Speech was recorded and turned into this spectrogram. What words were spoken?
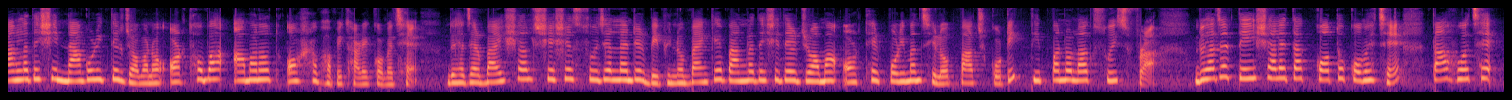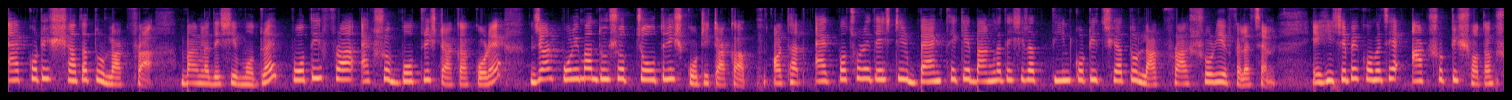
বাংলাদেশি নাগরিকদের জমানো অর্থ বা আমানত অস্বাভাবিক হারে কমেছে। দুই হাজার বাইশ সাল শেষে সুইজারল্যান্ডের বিভিন্ন ব্যাংকে বাংলাদেশিদের জমা অর্থের পরিমাণ ছিল পাঁচ কোটি তিপ্পান্ন লাখ সুইস ফ্রা। দুই হাজার তেইশ সালে তা কত কমেছে? তা হয়েছে এক কোটি সাতাত্তর লাখ ফ্রা। বাংলাদেশি মুদ্রায় প্রতি ফ্রা একশো বত্রিশ টাকা করে, যার পরিমাণ দুশো চৌত্রিশ কোটি টাকা। অর্থাৎ এক বছরে দেশটির ব্যাংক থেকে বাংলাদেশিরা তিন কোটি ছিয়াত্তর লাখ ফ্রা সরিয়ে ফেলেছেন। এ হিসেবে কমেছে আটষট্টি শতাংশ।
